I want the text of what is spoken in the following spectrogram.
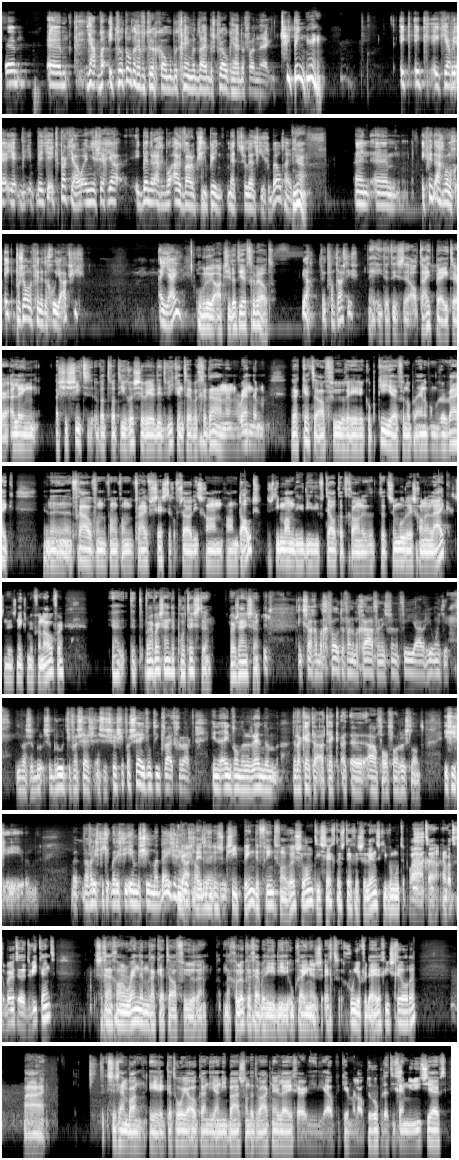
Ehm, ehm, ja, ik wil toch nog even terugkomen op hetgeen wat wij besproken hebben van Xi Jinping. Hmm. Ik, ik, ik, ja, weet je, ik sprak jou en je zegt, ja, ik ben er eigenlijk wel uit waarom Xi Jinping met Zelensky gebeld heeft. Ja. En ehm, ik vind eigenlijk wel go- ik persoonlijk vind het een goede actie. En jij? Hoe bedoel je actie dat hij heeft gebeld? Ja, vind ik fantastisch. Nee, dat is eh, altijd beter. Alleen als je ziet wat, wat die Russen weer dit weekend hebben gedaan. Een random raketten afvuren, Erik, op Kiev en op een of andere wijk. Eh, een vrouw van, van, van 65 of zo, die is gewoon, gewoon dood. Dus die man die, die, die vertelt dat gewoon, dat, dat zijn moeder is gewoon een lijk. Dus er is niks meer van over. Ja, waar, waar zijn de protesten? Waar zijn ze? Ik zag een foto van een begrafenis van een vierjarig jongetje. Die was zijn bro- zijn broertje van zes en zijn zusje van 17 kwijtgeraakt. In een, een of andere random rakettenaanval van Rusland. Is eh, waar, is die, waar is die imbeciel mee bezig in Ja, Rusland? nee, dus, dus Xi Jinping, de vriend van Rusland, die zegt dus tegen Zelensky: we moeten praten. En wat gebeurt er het weekend? Ze gaan gewoon random raketten afvuren. Nou, gelukkig hebben die, die, die Oekraïners echt goede verdedigingsschilden. Maar ze zijn bang, Erik. Dat hoor je ook aan die, aan die baas van dat Wagner-leger. Die, die elke keer maar loopt te roepen dat hij geen munitie heeft.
